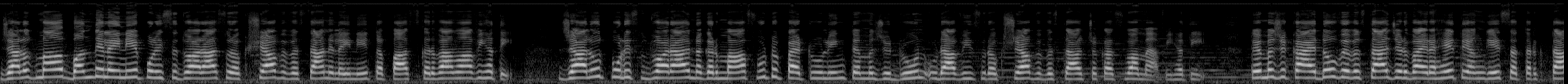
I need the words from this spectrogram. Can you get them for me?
જાલોદમાં બંધને લઈને પોલીસ દ્વારા સુરક્ષા વ્યવસ્થાને લઈને તપાસ કરવામાં આવી હતી. જાલોદ પોલીસ દ્વારા નગરમાં ફૂટ પેટ્રોલિંગ તેમજ ડ્રોન ઉડાવી સુરક્ષા વ્યવસ્થા ચકાસવામાં આવી હતી. તેમજ કાયદો વ્યવસ્થા જળવાઈ રહે તે અંગે સતર્કતા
